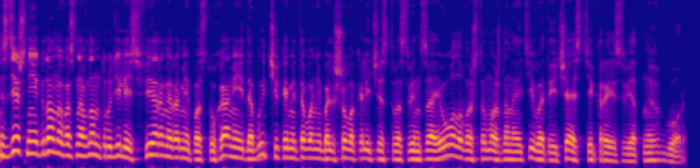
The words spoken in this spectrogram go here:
Здешние гномы в основном трудились фермерами, пастухами и добытчиками того небольшого количества свинца и олова, что можно найти в этой части краесветных гор.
